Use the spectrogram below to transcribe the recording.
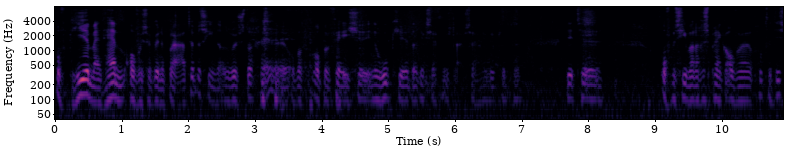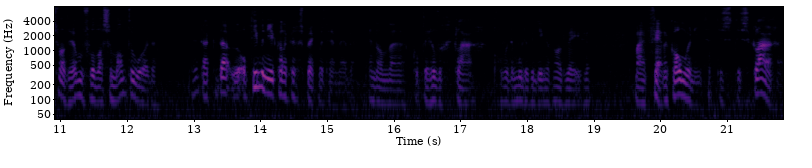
of ik hier met hem over zou kunnen praten. Misschien dan rustig, hè, eh, op, een, op een feestje, in een hoekje. Dat ik zeg, dus luister, ik heb eh, dit... eh, of misschien wel een gesprek over, god, het is wat hè, om een volwassen man te worden. Hè, Daar, daar, op die manier kan ik een gesprek met hem hebben. En dan eh, komt er heel veel geklaag over de moeilijke dingen van het leven. Maar verder komen we niet. Het is, het is klagen.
